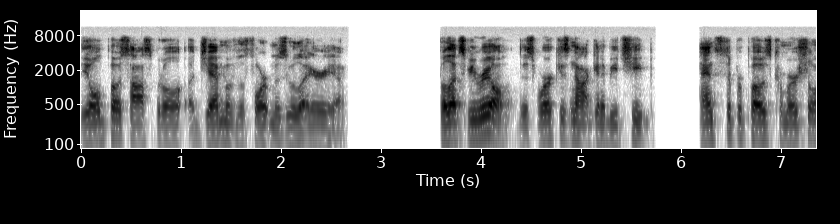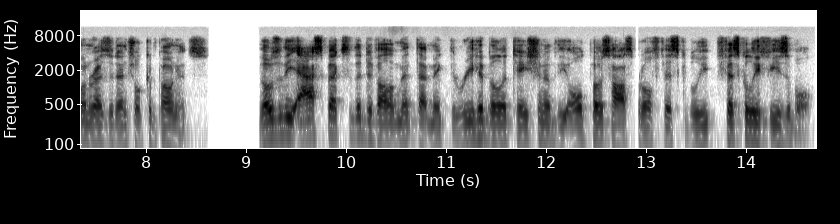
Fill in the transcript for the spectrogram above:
the old post hospital, a gem of the Fort Missoula area. But let's be real, this work is not going to be cheap hence the proposed commercial and residential components. Those are the aspects of the development that make the rehabilitation of the old post hospital fiscally, fiscally feasible.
